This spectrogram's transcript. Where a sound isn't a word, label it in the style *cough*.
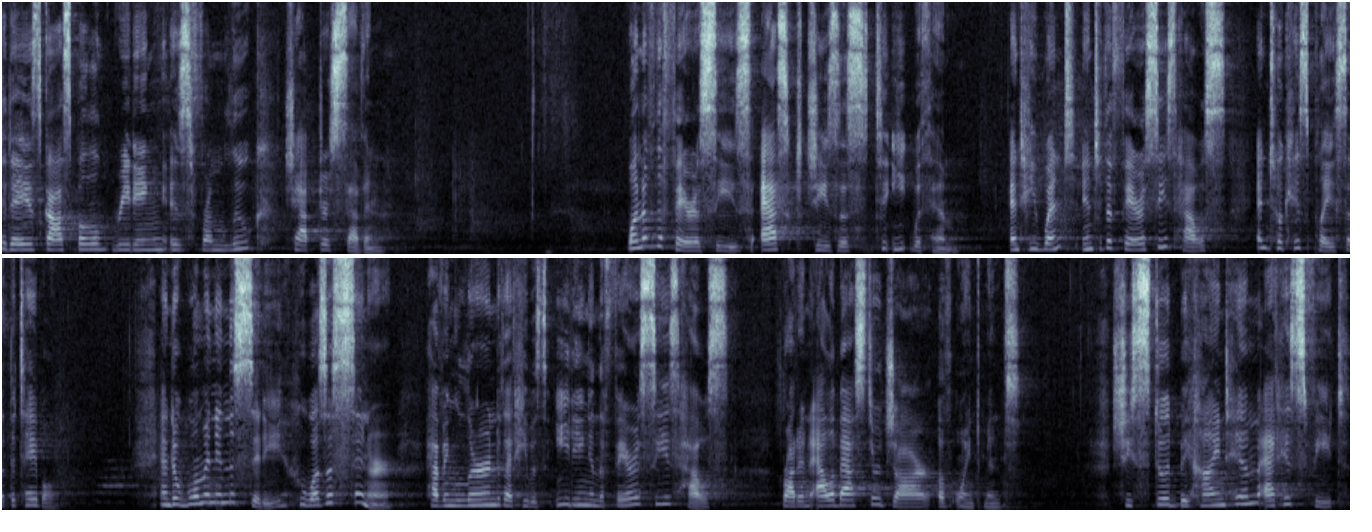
Today's gospel reading is from Luke chapter 7. One of the Pharisees asked Jesus to eat with him, and he went into the Pharisee's house and took his place at the table. And a woman in the city, who was a sinner, having learned that he was eating in the Pharisee's house, brought an alabaster jar of ointment. She stood behind him at his feet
